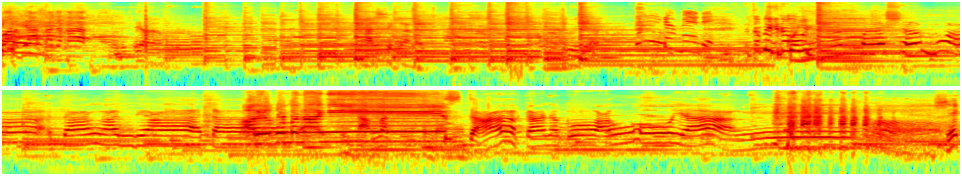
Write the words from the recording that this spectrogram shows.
Luar biasa aja kak. Ya. Asik banget. tapi kita Apa semua tangan di atas. Ariel pun menangis. Takkan aku uyangi Sik.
